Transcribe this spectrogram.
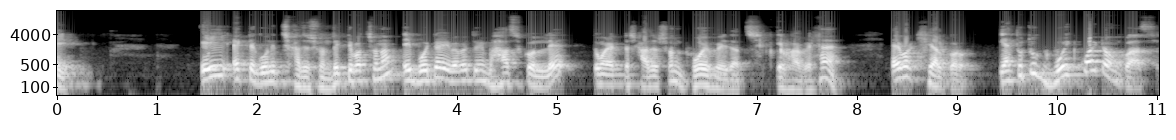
এই এই একটা গণিত সাজেশন দেখতে পাচ্ছ না? এই বইটা এইভাবে তুমি ভাঁজ করলে তোমার একটা সাজেশন বই হয়ে যাচ্ছে এভাবে হ্যাঁ? এবার খেয়াল করো, এতটুক বই কয়টা অঙ্ক আছে?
